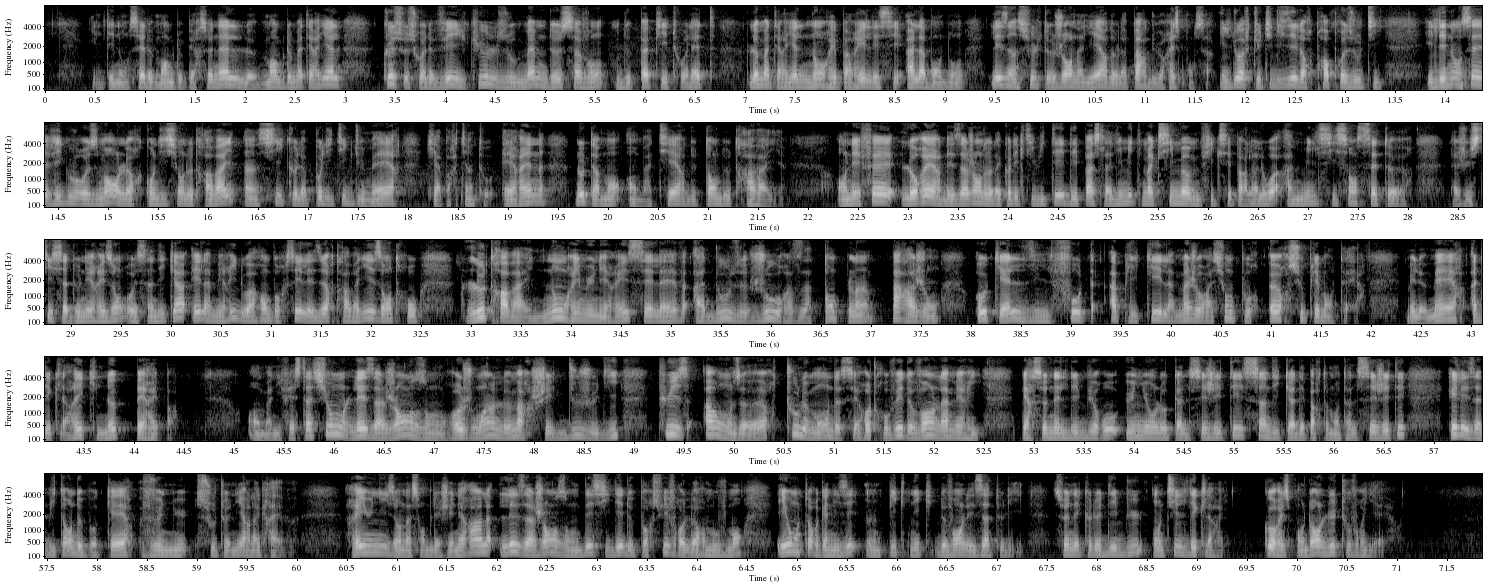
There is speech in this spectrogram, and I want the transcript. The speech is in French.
Il dénonçait le manque de personnel, le manque de matériel, que ce soit de véhicules ou même de savon ou de papier toilette, le matériel non réparé laissé à l'abandon, les insultes journalières de la part du responsable. Ils doivent utiliser leurs propres outils. Il dénonçait vigoureusement leurs conditions de travail ainsi que la politique du maire qui appartient au RN, notamment en matière de temps de travail. En effet, l'horaire des agents de la collectivité dépasse la limite maximum fixée par la loi à 1607 heures. La justice a donné raison aux syndicats et la mairie doit rembourser les heures travaillées en trop. Le travail non rémunéré s'élève à 12 jours à temps plein par agent, auxquels il faut appliquer la majoration pour heures supplémentaires. Mais le maire a déclaré qu'il ne paierait pas. En manifestation, les agents ont rejoint le marché du jeudi, puis à 11 heures, tout le monde s'est retrouvé devant la mairie. Personnel des bureaux, Union locale CGT, syndicat départemental CGT et les habitants de Beaucaire venus soutenir la grève. Réunis en assemblée générale, les agents ont décidé de poursuivre leur mouvement et ont organisé un pique-nique devant les ateliers. Ce n'est que le début, ont-ils déclaré. Correspondant lutte ouvrière.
